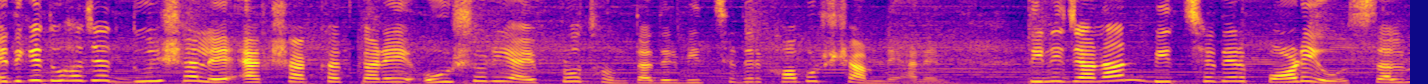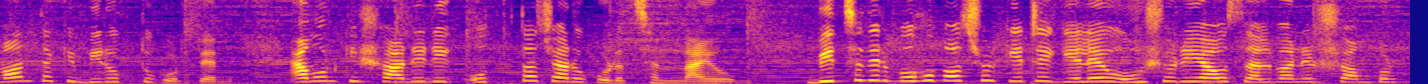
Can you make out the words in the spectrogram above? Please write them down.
এদিকে দুহাজার দুই সালে এক সাক্ষাৎকারে ঐশ্বরিয়ায় প্রথম তাদের বিচ্ছেদের খবর সামনে আনেন। তিনি জানান, বিচ্ছেদের পরেও সালমান তাকে বিরক্ত করতেন, এমনকি শারীরিক অত্যাচারও করেছেন নায়ক। বিচ্ছেদের বহু বছর কেটে গেলেও ঐশ্বরিয়া ও সালমানের সম্পর্ক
